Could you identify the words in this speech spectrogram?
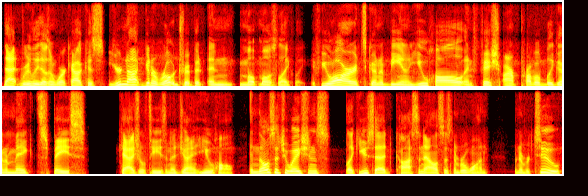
that really doesn't work out because you're not going to road trip it, and mo- most likely, if you are, it's going to be in a U-Haul, and fish aren't probably going to make space casualties in a giant U-Haul. In those situations, like you said, cost analysis number one, but number two,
